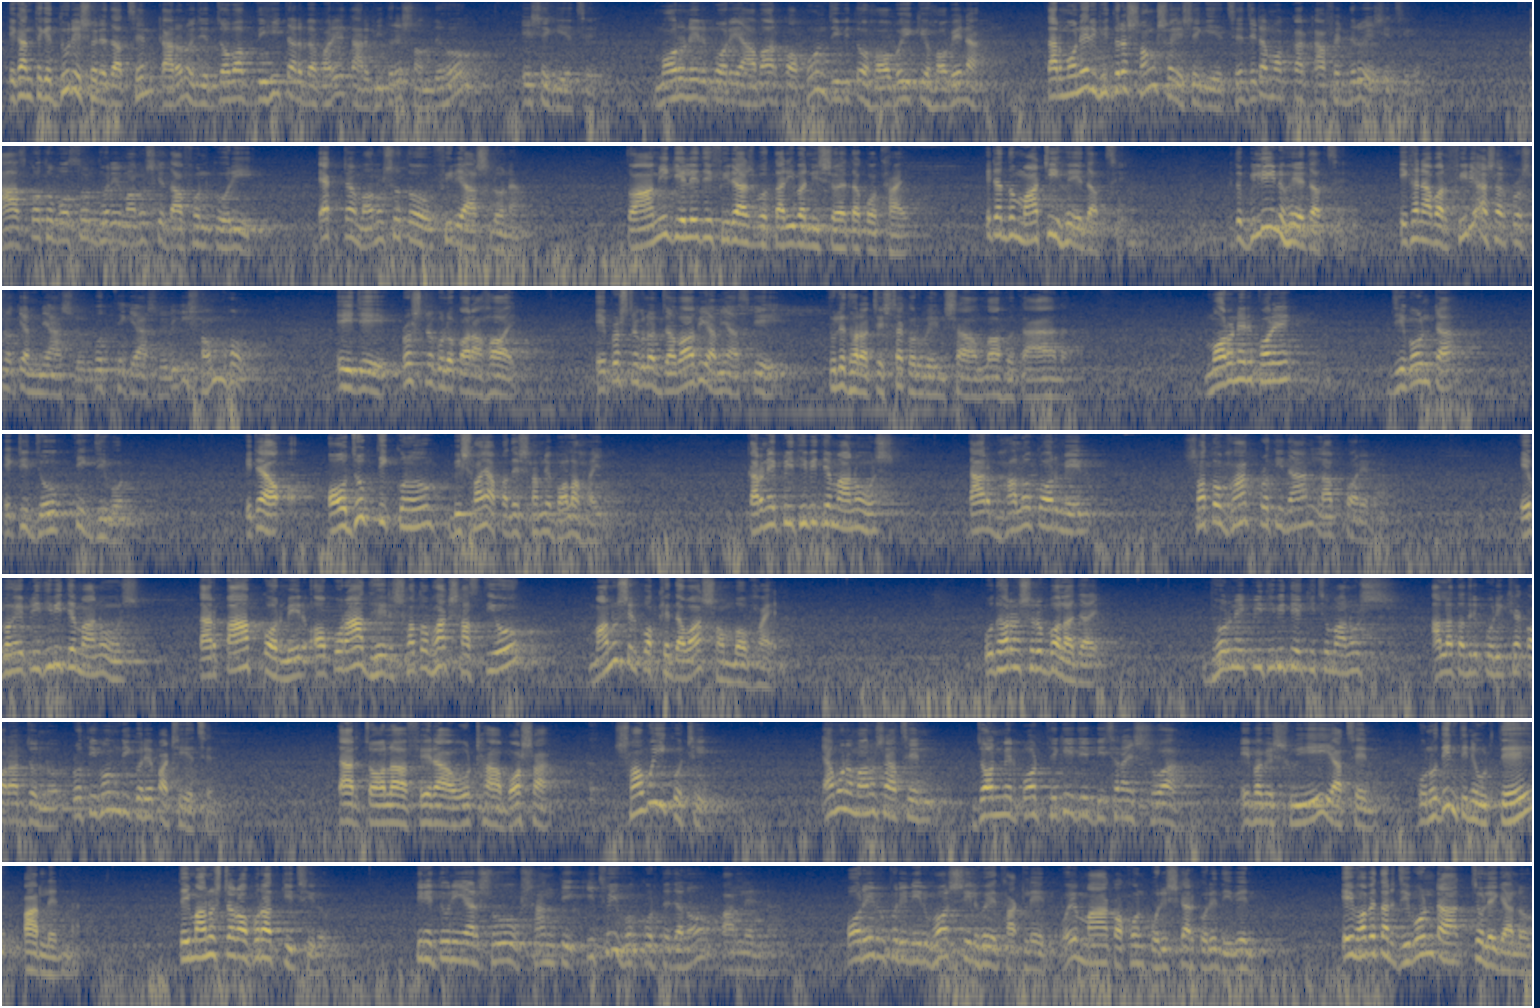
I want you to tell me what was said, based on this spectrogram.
এখান থেকে দূরে সরে যাচ্ছেন, কারণ ওই যে জবাবদিহিতার ব্যাপারে তার ভিতরে সন্দেহ এসে গিয়েছে। মরণের পরে আবার কখন জীবিত হবে কি হবে না? তার মনের ভিতরে সংশয় এসে গিয়েছে, যেটা মক্কার কাফেরদেরও এসেছিল। আজ কত বছর ধরে মানুষকে দাফন করি, একটা মানুষও তো ফিরে আসলো না। তো আমি গেলে যে ফিরে আসব, তারই বা নিশ্চয়তা কোথায়? এটা তো মাটি হয়ে যাচ্ছে। এ তো বিলীন হয়ে যাচ্ছে। এখানে আবার ফিরে আসার প্রশ্ন কেমনি আসলো? থেকে আসলো? এটা কি সম্ভব? এই যে প্রশ্নগুলো করা হয় এই প্রশ্নগুলোর জবাবই আমি আজকে তুলে ধরার চেষ্টা করব ইনশা আল্লাহ মরণের পরে জীবনটা একটি যৌক্তিক জীবন। এটা অযৌক্তিক কোনো বিষয় আপনাদের সামনে বলা হয়নি। কারণ এই পৃথিবীতে মানুষ তার ভালো কর্মের শতভাগ প্রতিদান লাভ করে না। এবং এই পৃথিবীতে মানুষ তার পাপ কর্মের অপরাধের শতভাগ শাস্তিও মানুষের পক্ষে দেওয়া সম্ভব হয় না। উদাহরণস্বরূপ বলা যায়, ধরুন এই পৃথিবীতে কিছু মানুষ আল্লাহ তাদের পরীক্ষা করার জন্য প্রতিবন্ধী করে পাঠিয়েছেন। তার চলা, ফেরা, ওঠা, বসা সবই কঠিন। এমনও মানুষ আছেন, জন্মের পর থেকেই যে বিছানায় শোয়া, এভাবে শুয়েই আছেন, কোনোদিন তিনি উঠতে পারলেন না। তো এই মানুষটার অপরাধ কী ছিল? তিনি দুনিয়ার সুখ, শান্তি কিছুই ভোগ করতে যেন পারলেন না। পরের উপরে নির্ভরশীল হয়ে থাকলেন। ওই মা, কখন পরিষ্কার করে দিবেন? এইভাবে তার জীবনটা চলে গেল।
